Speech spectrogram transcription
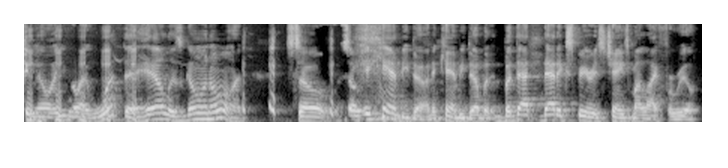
You know, and you're like, what the hell is going on? So so it can be done. It can be done. But but that that experience changed my life for real.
